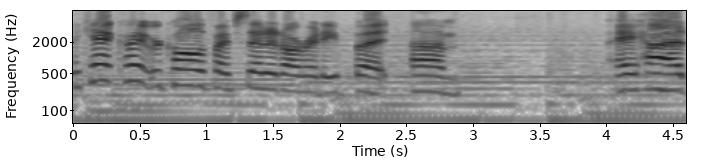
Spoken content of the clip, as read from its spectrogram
I can't quite recall if I've said it already, but um, I had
